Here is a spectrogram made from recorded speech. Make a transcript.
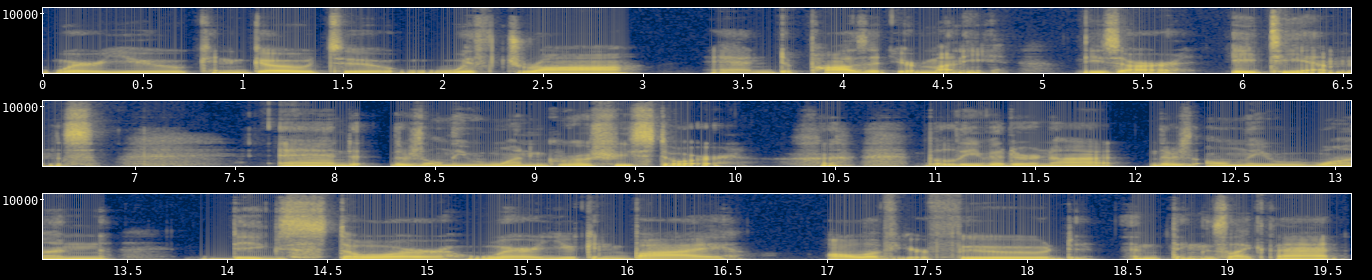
where you can go to withdraw and deposit your money. These are ATMs. And there's only one grocery store. Believe it or not, there's only one big store where you can buy all of your food and things like that.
